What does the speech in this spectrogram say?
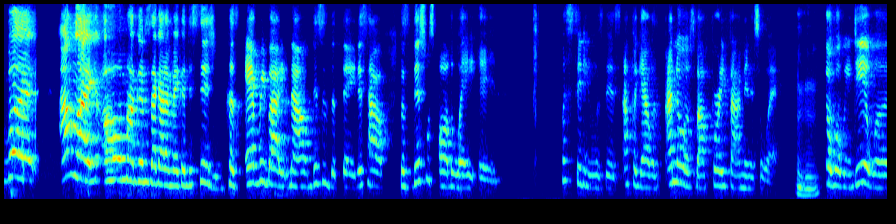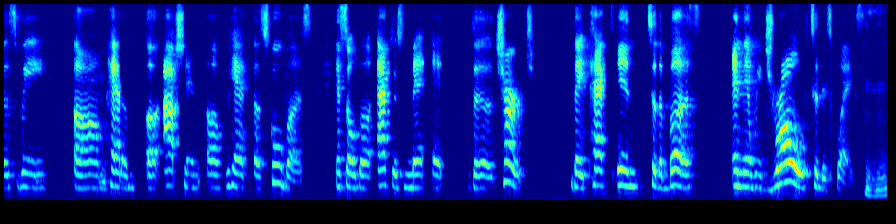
but I'm like, oh my goodness, I gotta make a decision because everybody. Now, this is the thing. This how because this was all the way in. What city was this? I forgot. What, I know it was about 45 minutes away. Mm-hmm. So what we did was we um, had a, a, option of we had a school bus, and so the actors met at the church. They packed into the bus, and then we drove to this place. Mm-hmm.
